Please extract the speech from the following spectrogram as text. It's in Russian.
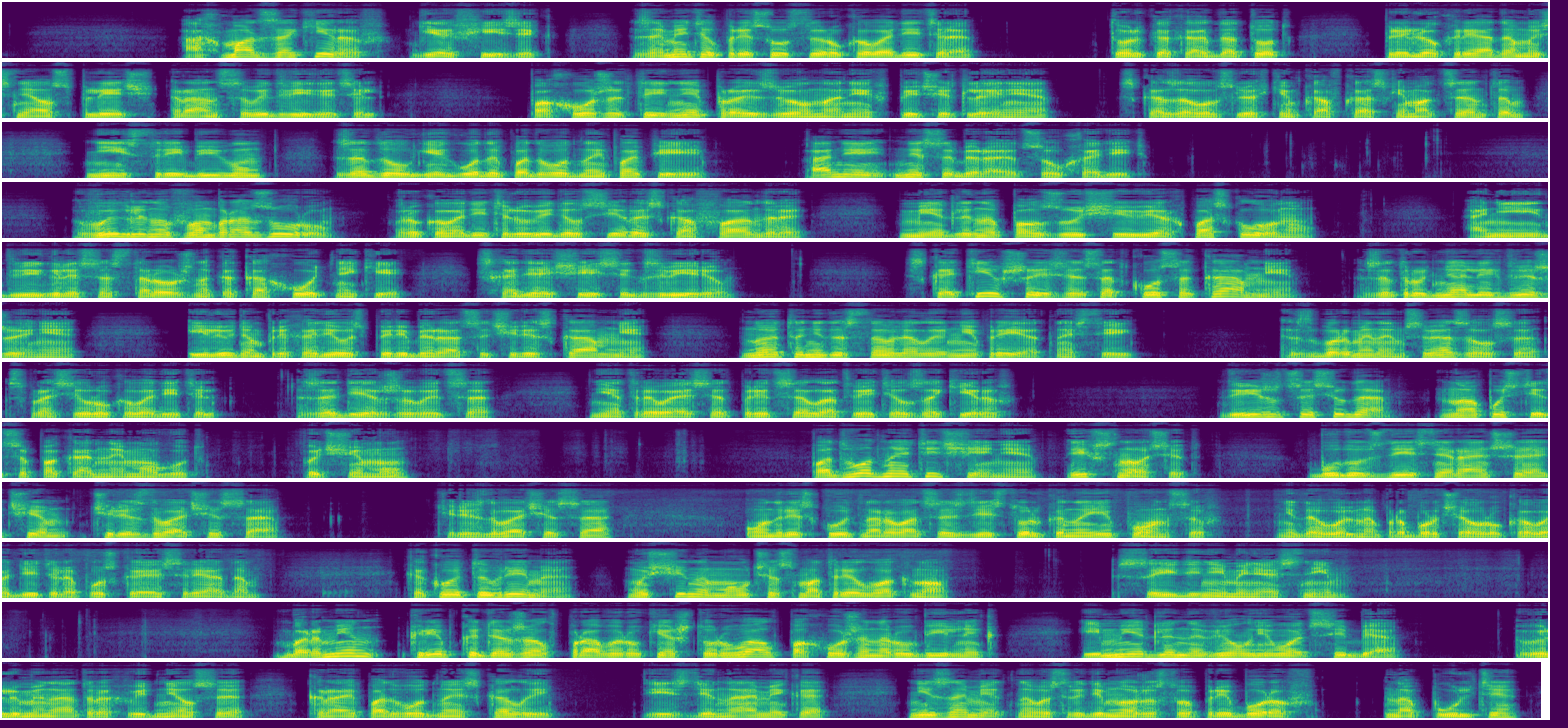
Ахмад Закиров, геофизик, заметил присутствие руководителя, только когда тот прилег рядом и снял с плеч ранцевый двигатель. «Похоже, ты не произвел на них впечатления», — сказал он с легким кавказским акцентом, неистребимым за долгие годы подводной эпопеи. «Они не собираются уходить». Выглянув в амбразуру, руководитель увидел серые скафандры, медленно ползущие вверх по склону. Они двигались осторожно, как охотники, сходящиеся к зверю. Скатившиеся с откоса камни затрудняли их движение, и людям приходилось перебираться через камни, но это не доставляло им неприятностей. «С Барминым связывался?» — спросил руководитель. «Задерживается», — не отрываясь от прицела, ответил Закиров. «Движутся сюда, но опуститься пока не могут. Почему? Подводное течение, их сносит. Будут здесь не раньше, чем через два часа. Через два часа он рискует нарваться здесь только на японцев, недовольно пробурчал руководитель, опускаясь рядом. Какое-то время мужчина молча смотрел в окно. «Соедини меня с ним». Бармен крепко держал в правой руке штурвал, похожий на рубильник, и медленно вел его от себя. В иллюминаторах виднелся край подводной скалы. Из динамика, незаметного среди множества приборов на пульте,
